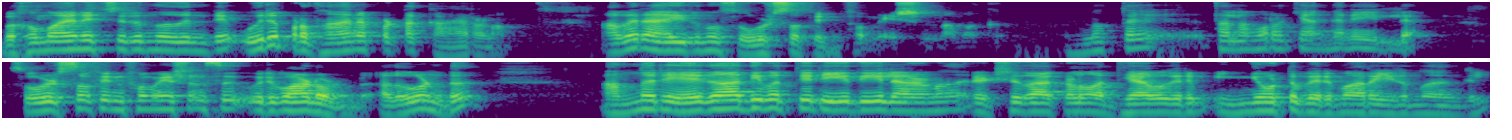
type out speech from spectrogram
ബഹുമാനിച്ചിരുന്നതിന്റെ ഒരു പ്രധാനപ്പെട്ട കാരണം അവരായിരുന്നു സോഴ്സ് ഓഫ് ഇൻഫർമേഷൻ നമുക്ക്. ഇന്നത്തെ തലമുറയ്ക്ക് അങ്ങനെയില്ല. സോഴ്സ് ഓഫ് ഇൻഫർമേഷൻസ് ഒരുപാടുണ്ട്. അതുകൊണ്ട് അന്നൊരു ഏകാധിപത്യ രീതിയിലാണ് രക്ഷിതാക്കളും അധ്യാപകരും ഇങ്ങോട്ട് പെരുമാറിയിരുന്നതെങ്കിൽ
